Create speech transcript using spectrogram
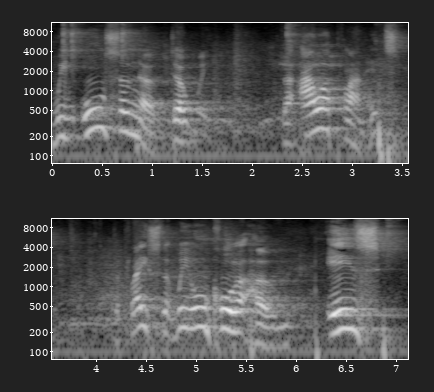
we also know, don't we, that our planet, the place that we all call at home, is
